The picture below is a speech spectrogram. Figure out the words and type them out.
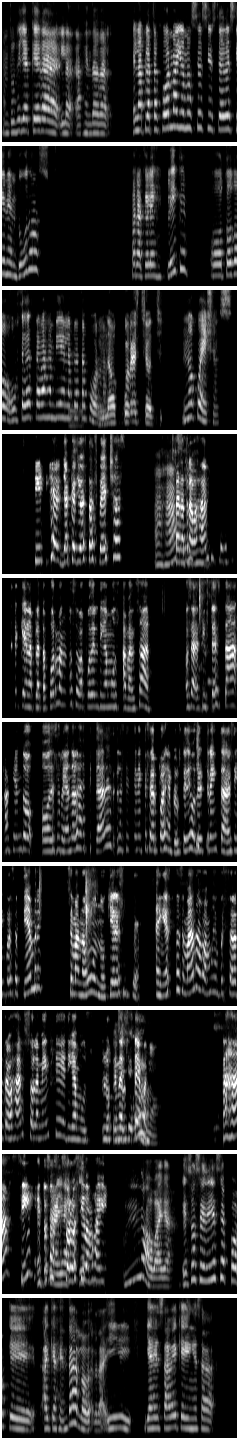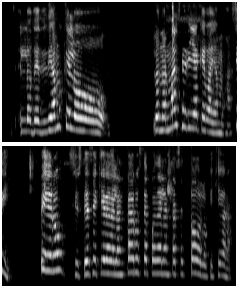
Entonces ya queda la agendada. En la plataforma, yo no sé si ustedes tienen dudas para que les explique o todo, ustedes trabajan bien en la Eh, plataforma. No question. No questions. Teacher, ya que dio estas fechas Ajá, para sí. trabajar, que en la plataforma no se va a poder, digamos, avanzar. O sea, si usted está haciendo o desarrollando las actividades, las tiene que hacer, por ejemplo, usted dijo del 30 al 5 de septiembre, semana 1, quiere decir que en esta semana vamos a empezar a trabajar solamente, digamos, los La primeros temas. uno. Ajá, sí, entonces Vaya, solo así eh, vamos a ir. No, vaya, eso se dice porque hay que agendarlo, ¿verdad? Y ya se sabe que en esa, lo de, digamos que lo, lo normal sería que vayamos así. Pero si usted se quiere adelantar, usted puede adelantarse todo lo que quiera.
